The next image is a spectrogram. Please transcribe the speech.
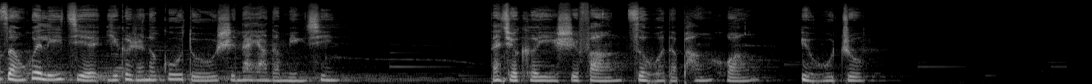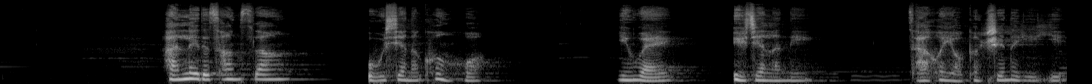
怎会理解一个人的孤独是那样的铭心？但却可以释放自我的彷徨与无助，含泪的沧桑，无限的困惑，因为遇见了你。才会有更深的意义。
